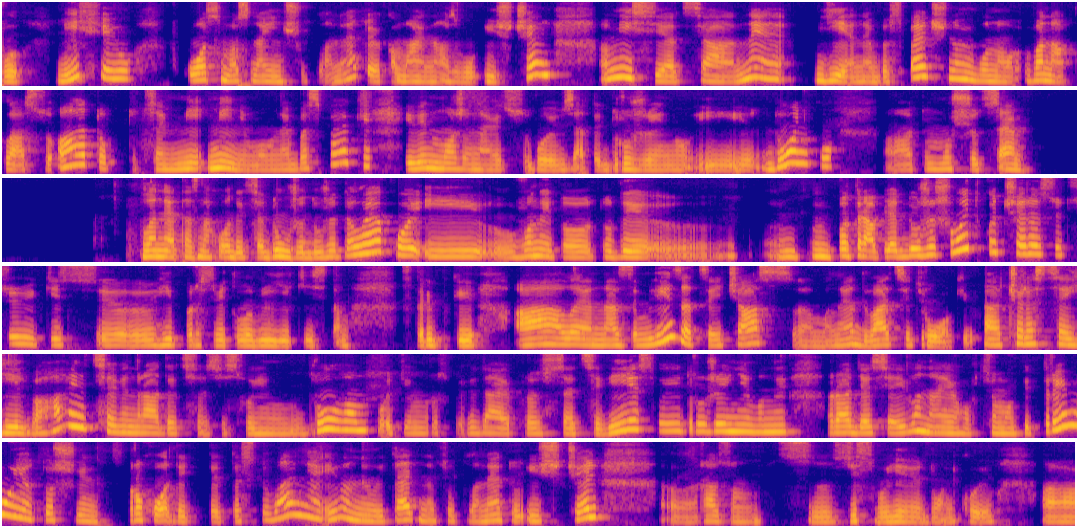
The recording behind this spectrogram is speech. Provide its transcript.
в місію космос на іншу планету, яка має назву Іщель. Місія ця не є небезпечною, воно вона класу А, тобто це мі- мінімум небезпеки, і він може навіть з собою взяти дружину і доньку, тому що це. Планета знаходиться дуже дуже далеко, і вони то туди е, потраплять дуже швидко через цю якісь е, гіперсвітлові якісь там стрибки. Але на землі за цей час е, мене 20 років. А через це гіль вагається. Він радиться зі своїм другом. Потім розповідає про все це вірі своїй дружині. Вони радяться, і вона його в цьому підтримує. Тож він проходить те тестування, і вони летять на цю планету Іщель е, разом з, зі своєю донькою.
